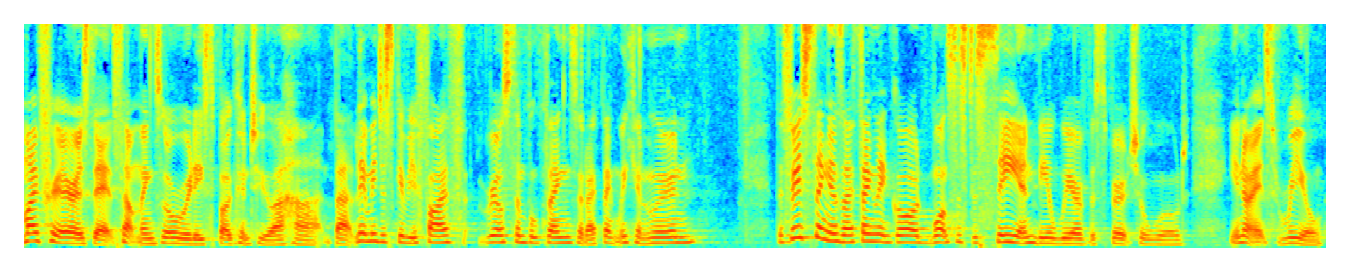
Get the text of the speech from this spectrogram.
My prayer is that something's already spoken to your heart. But let me just give you five real simple things that I think we can learn. The first thing is, I think that God wants us to see and be aware of the spiritual world. You know, it's real.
